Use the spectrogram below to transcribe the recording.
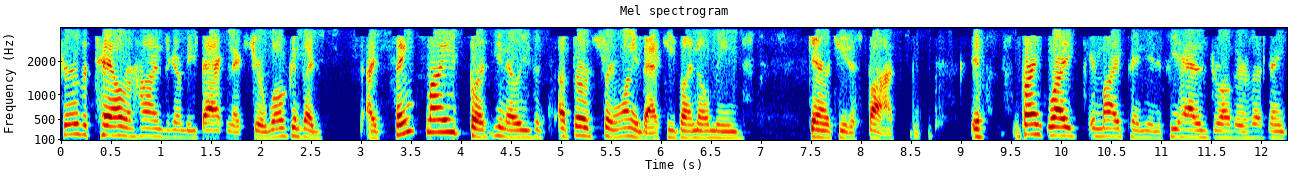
sure the Taylor and Hines are going to be back next year. Wilkins, I I think might, but you know he's a, a third string running back. He's by no means guaranteed a spot. If Frank Reich, in my opinion, if he had his druthers, I think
